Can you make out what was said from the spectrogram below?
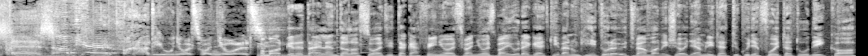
Ez, ez a Rádió 88. A Margaret Island dala szólt itt a Café 88-ban. Jó reggelt kívánunk, 7 óra 50 van, és ahogy említettük, ugye folytatódik a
